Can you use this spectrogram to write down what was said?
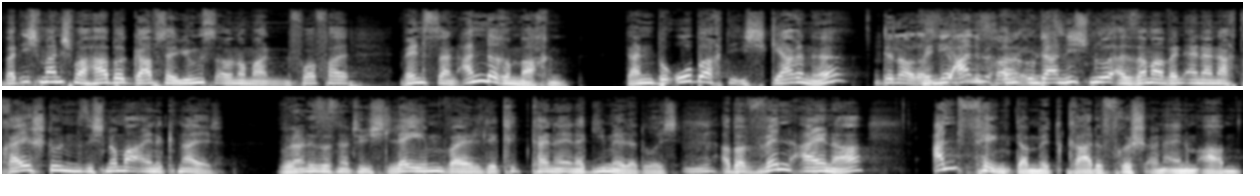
was ich manchmal habe, gab's ja jüngst auch nochmal einen Vorfall. Wenn es dann andere machen, dann beobachte ich gerne, Genau, das wenn die meine Frage. und da jetzt. nicht nur, also sag mal, wenn einer nach drei Stunden sich nochmal eine knallt, so dann ist es natürlich lame, weil der kriegt keine Energie mehr dadurch. Mhm. Aber wenn einer anfängt damit, gerade frisch an einem Abend,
